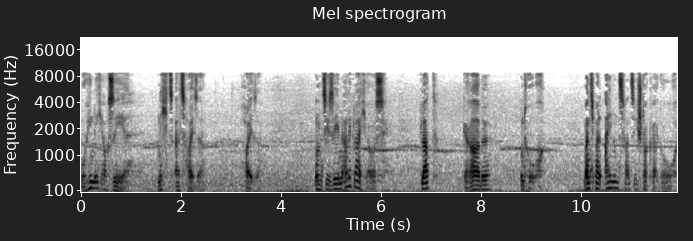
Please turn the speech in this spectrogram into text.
Wohin ich auch sehe, nichts als Häuser. Häuser. Und sie sehen alle gleich aus. Glatt, gerade und hoch. Manchmal 21 Stockwerke hoch.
